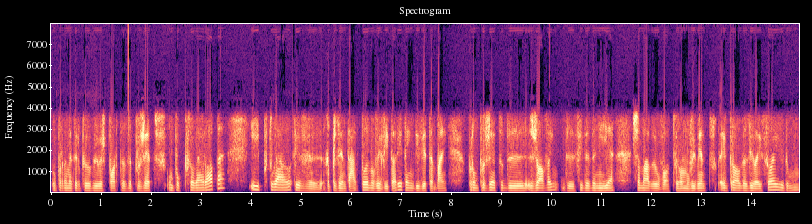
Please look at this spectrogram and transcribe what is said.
o Parlamento Europeu abriu as portas a projetos um pouco por toda a Europa e Portugal esteve representado pela Nova Vitória e tenho de dizer também por um projeto de jovem, de cidadania, chamado Eu Voto. É um movimento em prol das eleições e do,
